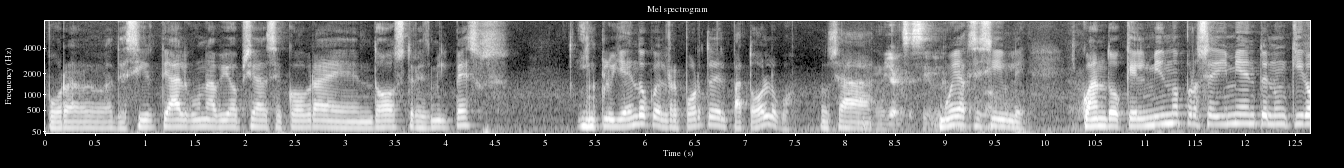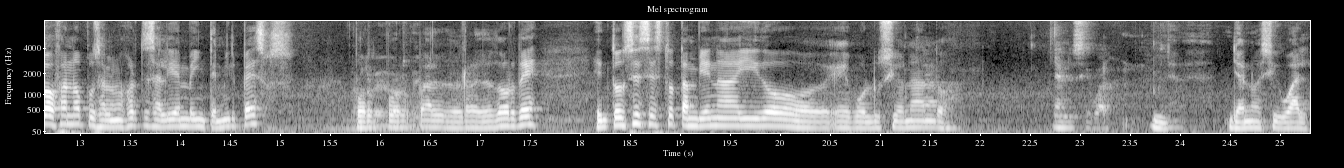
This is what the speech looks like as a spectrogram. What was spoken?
por uh, decirte algo, una biopsia se cobra en 2, 3 mil pesos, incluyendo el reporte del patólogo. O sea, muy accesible. Muy accesible. Cuando que el mismo procedimiento en un quirófano, pues a lo mejor te salía en 20 mil pesos por, alrededor, por, de. alrededor de. Entonces esto también ha ido evolucionando. Ya no es igual. Ya no es igual.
